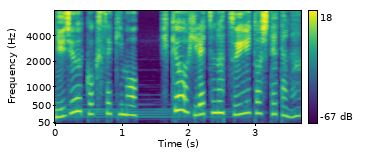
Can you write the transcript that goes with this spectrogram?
二重国籍も卑怯卑劣なツイートしてたな。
